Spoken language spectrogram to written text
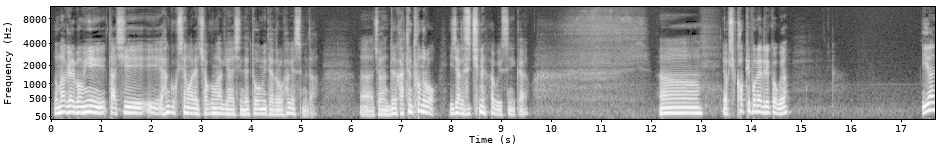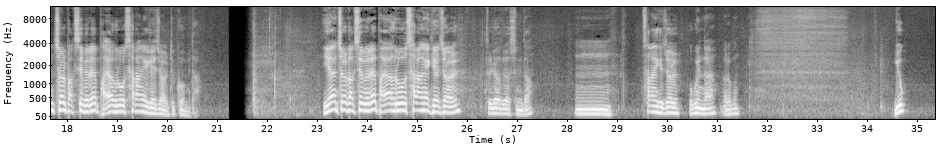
음악 앨범이 다시 이 한국 생활에 적응하게 하시는데 도움이 되도록 하겠습니다. 어, 저는 늘 같은 톤으로 이 자리에서 진행하고 있으니까요. 어, 역시 커피 보내드릴 거고요. 이한철 박세별의 바야흐로 사랑의 계절 듣고 옵니다. 이한철 박세별의 바야흐로 사랑의 계절 들려드렸습니다. 음, 사랑의 계절 오고 있나요, 여러분?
